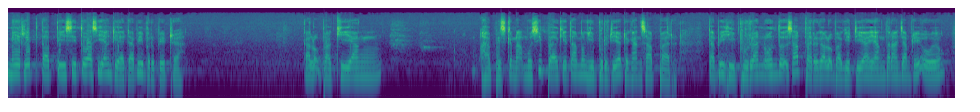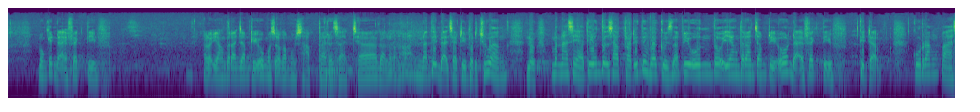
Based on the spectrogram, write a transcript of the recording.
mirip tapi situasi yang dihadapi berbeda. Kalau bagi yang habis kena musibah kita menghibur dia dengan sabar. Tapi hiburan untuk sabar kalau bagi dia yang terancam DO mungkin tidak efektif. Kalau yang terancam DO masuk kamu sabar saja Kalau nanti tidak jadi berjuang Loh menasihati untuk sabar itu bagus Tapi untuk yang terancam DO tidak efektif Tidak kurang pas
